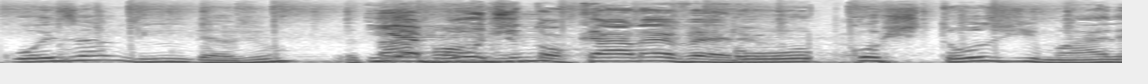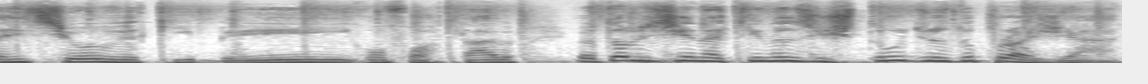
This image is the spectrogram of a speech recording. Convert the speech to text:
coisa linda, viu? Eu E é bom de tocar, né, velho? Pô, gostoso demais. A gente se ouve aqui bem, confortável. Eu tô me sentindo aqui nos estúdios do Projac.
